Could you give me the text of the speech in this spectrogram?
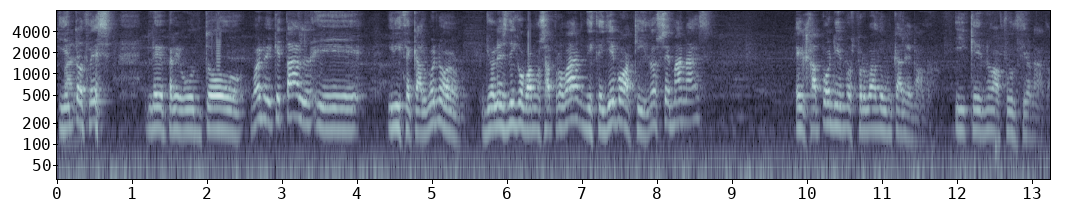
Y Vale. entonces le preguntó, bueno, ¿y qué tal? Eh, y dice Cal, bueno, yo les digo, vamos a probar. Dice, llevo aquí dos semanas en Japón y hemos probado un carenado y que no ha funcionado.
